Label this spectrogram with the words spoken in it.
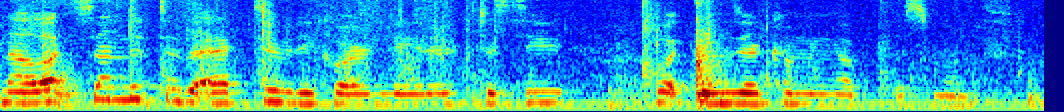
Now let's send it to the activity coordinator to see what things are coming up this month.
